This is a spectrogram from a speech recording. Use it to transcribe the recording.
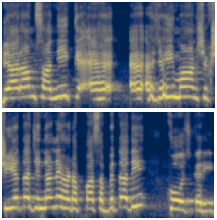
ਦਿਆਰਾਮ ਸਾਨੀ ਇੱਕ ਇਹ- ਅਜਿਹੀ ਮਹਾਨ ਸ਼ਖਸੀਅਤ ਹੈ ਜਿਨ੍ਹਾਂ ਨੇ ਹੜੱਪਾ ਸਭਿਅਤਾ ਦੀ ਖੋਜ ਕਰੀ।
